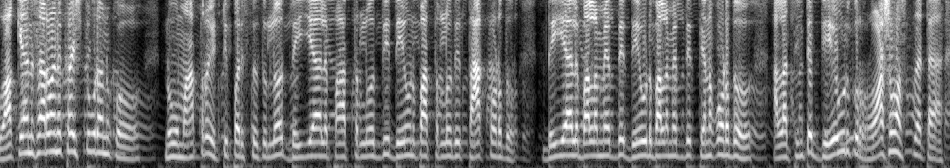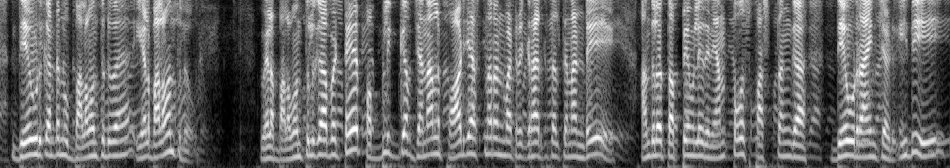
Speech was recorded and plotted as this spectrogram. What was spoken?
వాక్యానుసారమైన క్రైస్తవుడు అనుకో నువ్వు మాత్రం ఎట్టి పరిస్థితుల్లో దెయ్యాల పాత్రలోది దేవుని పాత్రలోది తాకూడదు. దెయ్యాల బల్ల మీదది దేవుడి బల్ల మీదది తినకూడదు. అలా తింటే దేవుడికి రోషం వస్తుందట. దేవుడి కంటే నువ్వు బలవంతుడివా? వీళ్ళ బలవంతులు. వీళ్ళ బలవంతులు కాబట్టే పబ్లిక్గా జనాలను పాడు చేస్తున్నారన్నమాట విగ్రహార్పితలు తినండి. అందులో తప్పేం లేదని ఎంతో స్పష్టంగా దేవుడు రాయించాడు. ఇది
